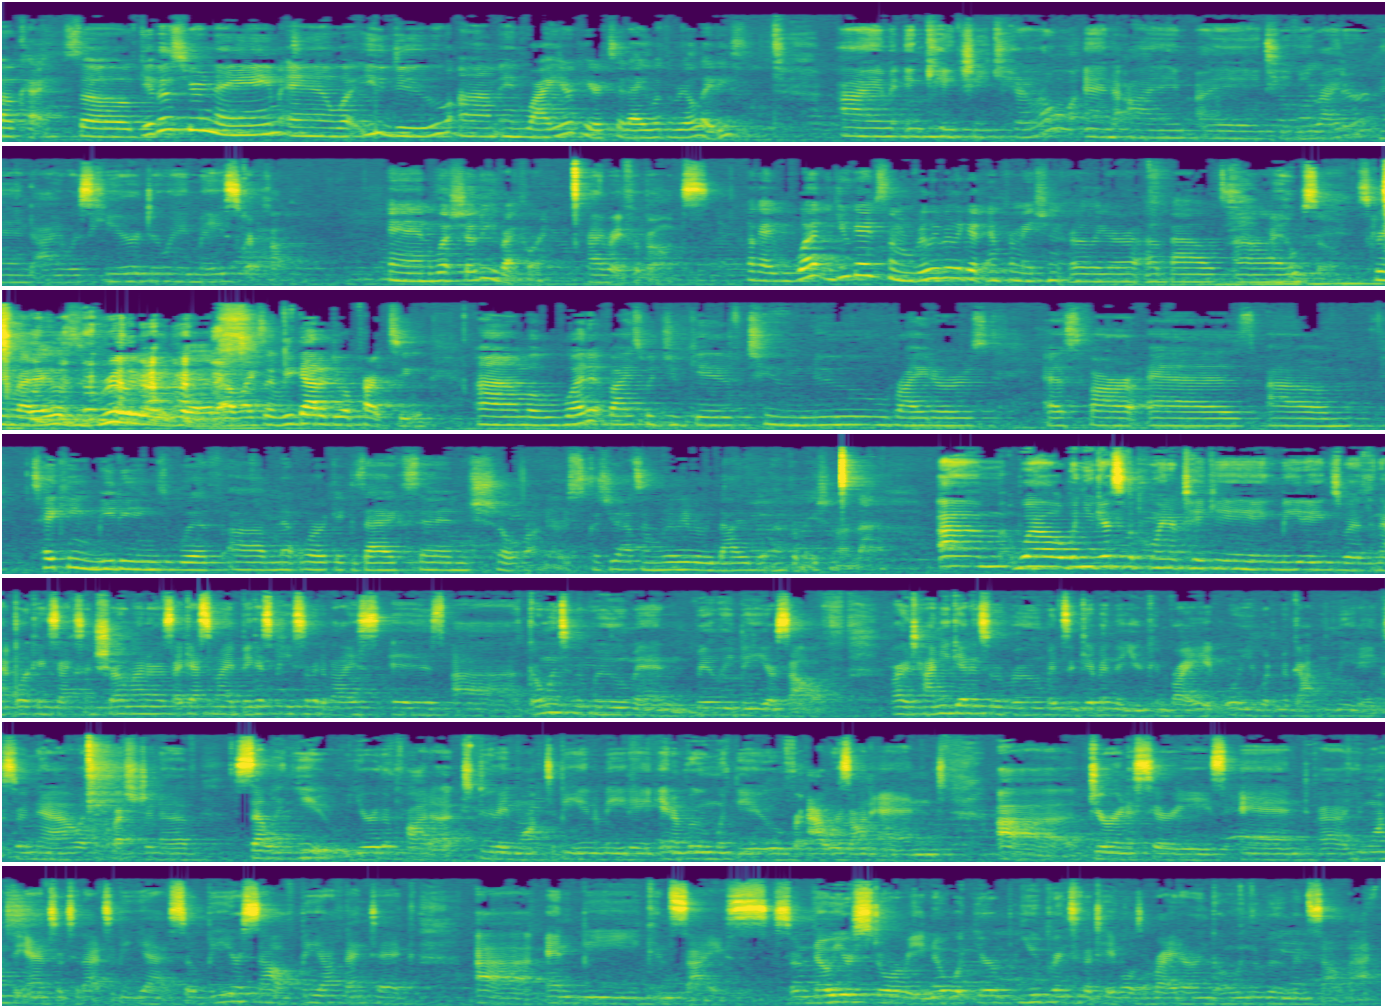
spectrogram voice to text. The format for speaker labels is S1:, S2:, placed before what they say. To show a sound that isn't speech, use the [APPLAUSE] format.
S1: Okay, so give us your name and what you do um, and why you're here today with REEL Ladies.
S2: I'm Nkechi Carroll, and I'm a TV writer, and I was here doing May Script Club.
S1: And what show do you write for?
S2: I write for Bones.
S1: Okay, what you gave some really really good information earlier about um,
S2: I hope so.
S1: screenwriting. It was [LAUGHS] really really good. Um, like I said, we got to do a part two. Um, but what advice would you give to new writers as far as um, taking meetings with um, network execs and showrunners? Because you have some really really valuable information on that.
S2: Um, well, when you get to the point of taking meetings with network execs and showrunners, I guess my biggest piece of advice is uh, go into the room and really be yourself. By the time you get into the room, it's a given that you can write or you wouldn't have gotten the meeting. So now it's a question of selling you. You're the product. Do they want to be in a meeting, in a room with you for hours on end uh, during a series? And uh, you want the answer to that to be yes. So be yourself, be authentic uh, and be concise. So know your story, know what you you bring to the table as a writer, and go in the room and sell that.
